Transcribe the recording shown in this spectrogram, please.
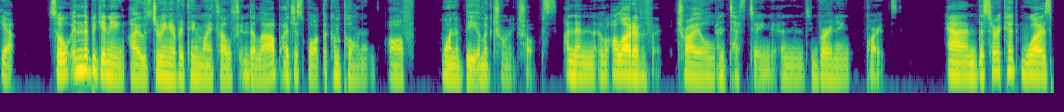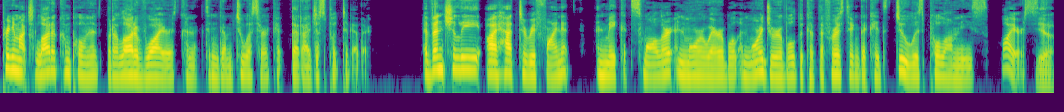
Yeah. So in the beginning, I was doing everything myself in the lab. I just bought the components off one of the electronic shops and then a lot of trial and testing and burning parts. And the circuit was pretty much a lot of components, but a lot of wires connecting them to a circuit that I just put together. Eventually, I had to refine it and make it smaller and more wearable and more durable because the first thing the kids do is pull on these wires. Yeah.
